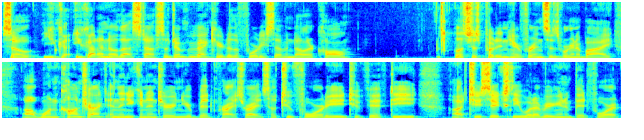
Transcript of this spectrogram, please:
So you got, you got to know that stuff. So jumping back here to the $47 call let's just put in here, for instance, we're going to buy uh, one contract, and then you can enter in your bid price, right? So 240, 250, uh, 260, whatever you're going to bid for it,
